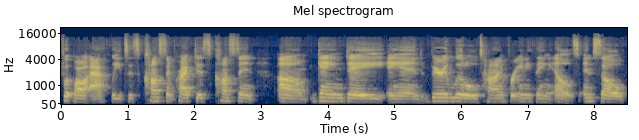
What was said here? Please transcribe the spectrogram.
football athletes. It's constant practice, constant um, game day, and very little time for anything else. And so,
